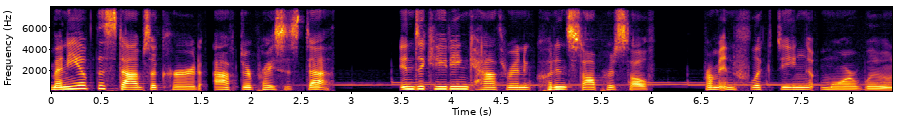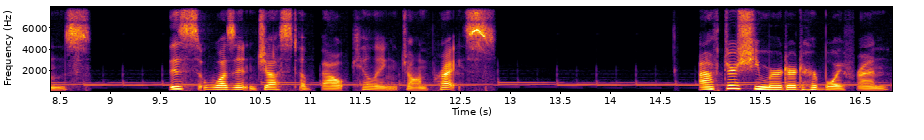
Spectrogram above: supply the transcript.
Many of the stabs occurred after Price's death, indicating Katherine couldn't stop herself from inflicting more wounds. This wasn't just about killing John Price. After she murdered her boyfriend,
